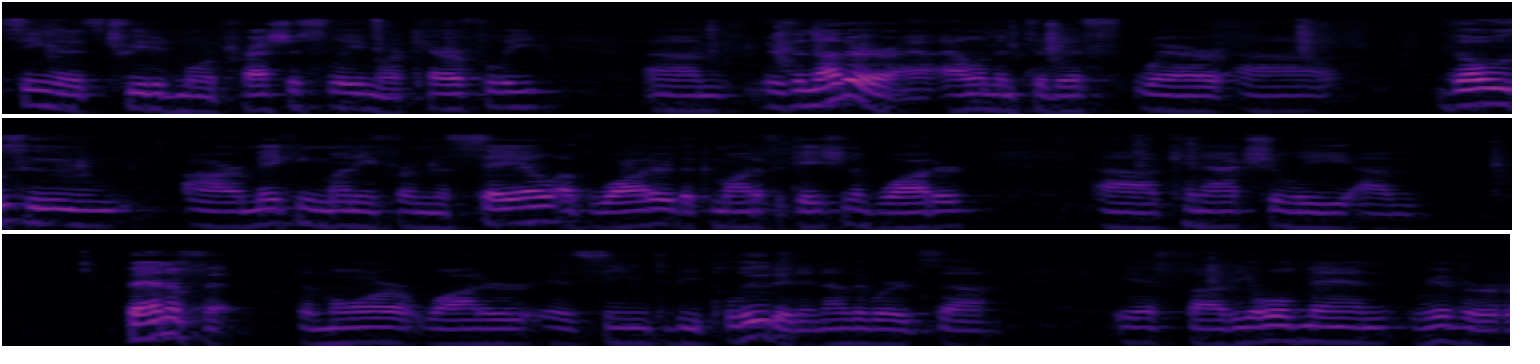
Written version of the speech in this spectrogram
seeing that it's treated more preciously, more carefully, um, there's another uh, element to this where uh, those who are making money from the sale of water, the commodification of water, uh, can actually um, benefit the more water is seen to be polluted. In other words, uh, if uh, the Oldman River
